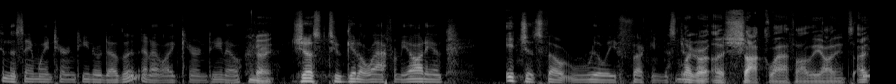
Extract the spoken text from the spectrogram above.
in the same way Tarantino does it, and I like Tarantino, Right. just to get a laugh from the audience. It just felt really fucking disturbing. like a, a shock laugh out of the audience. I,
